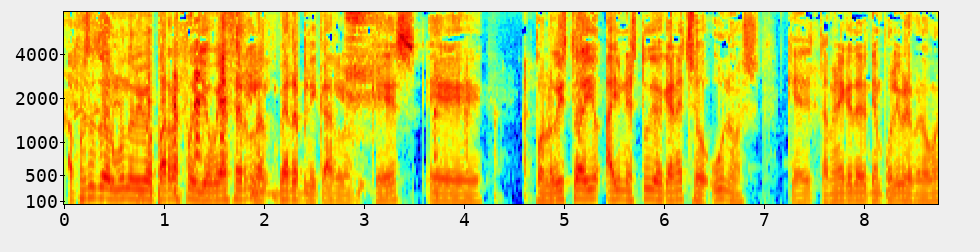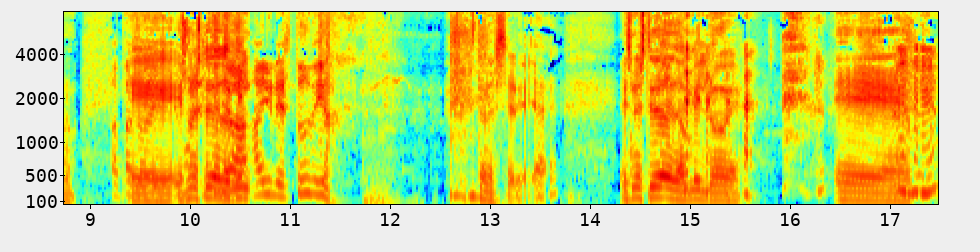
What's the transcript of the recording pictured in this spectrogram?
ha puesto todo el mundo el mismo párrafo y yo voy a hacerlo, voy a replicarlo, que es, eh, por lo visto hay, hay un estudio que han hecho unos, que también hay que tener tiempo libre, pero bueno, eh, es un estudio de 2000, Hay un estudio. Esto no es serio ya, ¿eh? Es un estudio de 2009. Eh,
